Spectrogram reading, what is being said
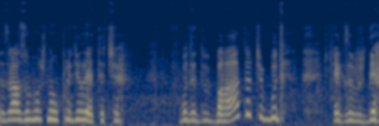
зразу можна оприділити, чи буде багато, чи буде як завжди.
